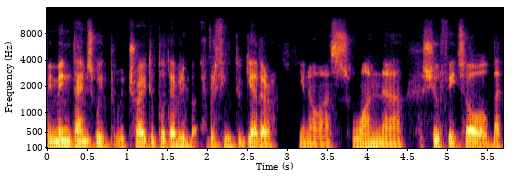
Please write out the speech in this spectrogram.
I mean, many times we we try to put every everything together, you know, as one uh, shoe fits all, but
